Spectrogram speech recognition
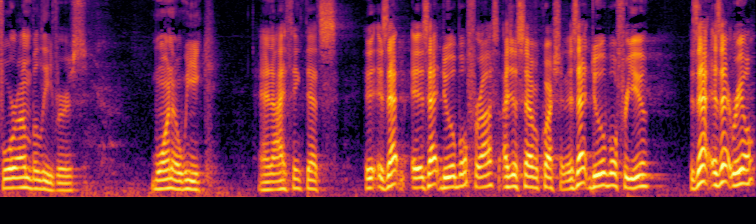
four unbelievers, one a week. And I think that's is that, is that doable for us? I just have a question. Is that doable for you? Is that, is that real?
